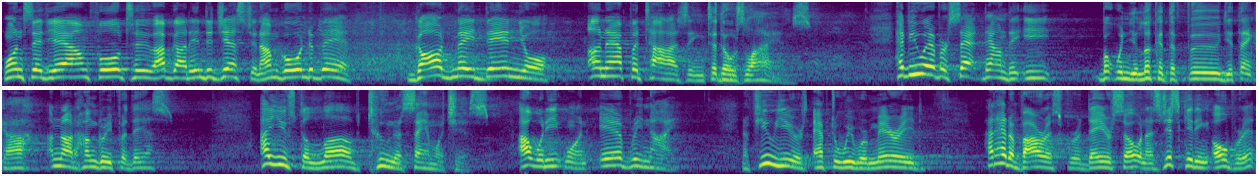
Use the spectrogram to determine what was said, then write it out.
One said, Yeah, I'm full too. I've got indigestion. I'm going to bed. God made Daniel unappetizing to those lions. Have you ever sat down to eat, but when you look at the food, you think, ah, I'm not hungry for this? I used to love tuna sandwiches. I would eat one every night. And a few years after we were married, I'd had a virus for a day or so, and I was just getting over it.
